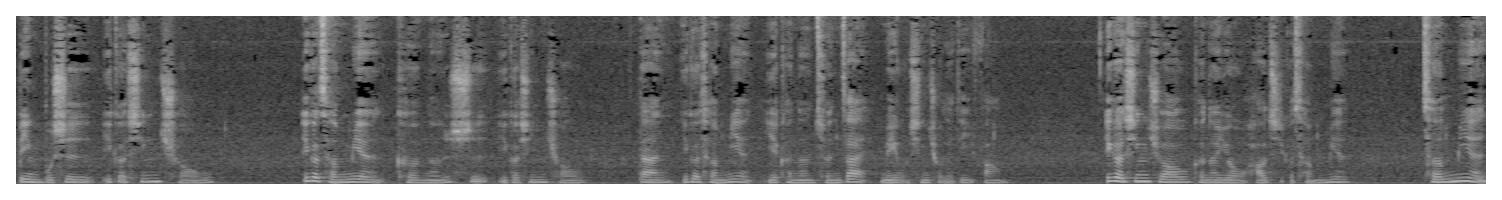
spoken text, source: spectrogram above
并不是一个星球，一个层面可能是一个星球，但一个层面也可能存在没有星球的地方。一个星球可能有好几个层面，层面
